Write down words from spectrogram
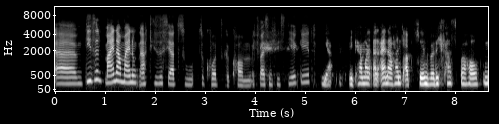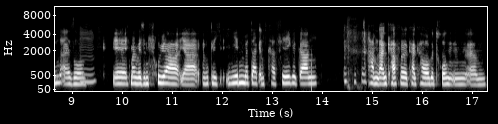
Ähm, die sind meiner Meinung nach dieses Jahr zu, zu kurz gekommen. Ich weiß nicht, wie es dir geht. Ja, die kann man an einer Hand abzählen, würde ich fast behaupten. Also, Mhm. wir, ich meine, wir sind früher ja wirklich jeden Mittag ins Café gegangen, haben dann Kaffee, Kakao getrunken, ähm,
